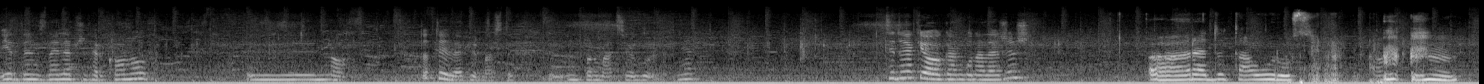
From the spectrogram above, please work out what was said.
Jeden z najlepszych Erkonów. Yy, no, to tyle chyba z tych y, informacji ogólnych, nie? Ty do jakiego gangu należysz? E, Red Taurus.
